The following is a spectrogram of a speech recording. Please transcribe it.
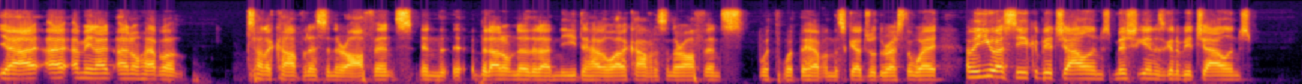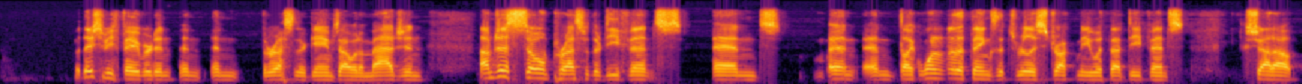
Yeah, I, I, mean, I, I don't have a ton of confidence in their offense, the, but I don't know that I need to have a lot of confidence in their offense with what they have on the schedule the rest of the way. I mean, USC could be a challenge. Michigan is going to be a challenge, but they should be favored in, in, in the rest of their games, I would imagine. I'm just so impressed with their defense and and and like one of the things that's really struck me with that defense, shout out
